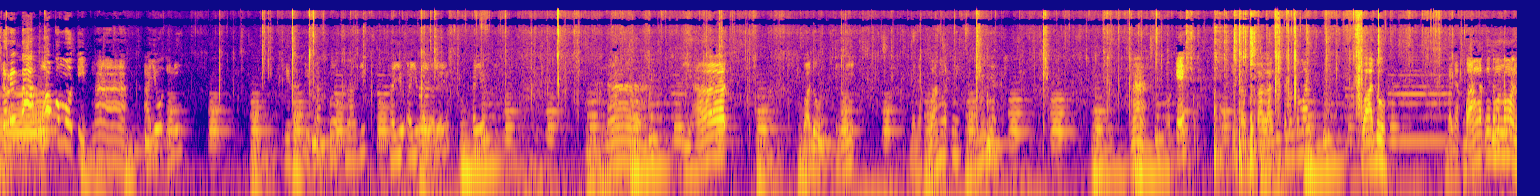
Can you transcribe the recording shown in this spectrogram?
kereta lokomotif. Nah, ayo ini Kira kita kuat lagi. Ayo, ayo, ayo, ayo, ayo, ayo. Nah, lihat. Waduh, ini banyak banget nih ininya. Nah, oke. Okay. Kita buka lagi teman-teman. Waduh, banyak banget nih teman-teman.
